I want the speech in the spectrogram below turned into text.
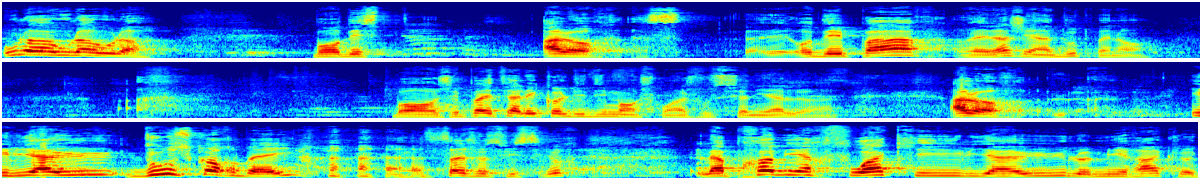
Oula, oula, oula. Bon, alors, au départ, là j'ai un doute maintenant. Bon, j'ai pas été à l'école du dimanche, moi, je vous signale. Alors, il y a eu 12 corbeilles, ça je suis sûr. La première fois qu'il y a eu le miracle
